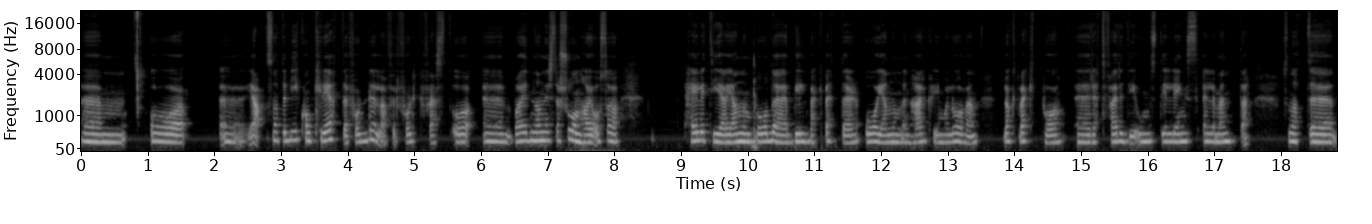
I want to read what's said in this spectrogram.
Um, og uh, ja, sånn at det blir konkrete fordeler for folk flest. Og uh, Biden-administrasjonen har jo også hele tida gjennom både Build Back Better og gjennom denne klimaloven lagt vekt på eh, rettferdig omstillingselementet. Sånn at eh,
